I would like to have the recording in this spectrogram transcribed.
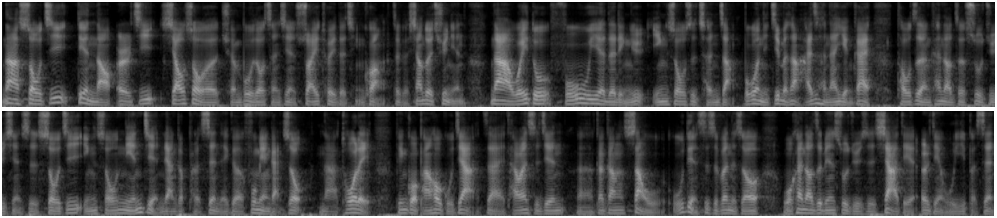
那手机、电脑、耳机销售额全部都呈现衰退的情况，这个相对去年。那唯独服务业的领域营收是成长，不过你基本上还是很难掩盖投资人看到这数据显示手机营收年减两个 percent 的一个负面感受。那拖累苹果盘后股价在台湾时间呃刚刚上午。五点四十分的时候，我看到这边数据是下跌二点五一 percent，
